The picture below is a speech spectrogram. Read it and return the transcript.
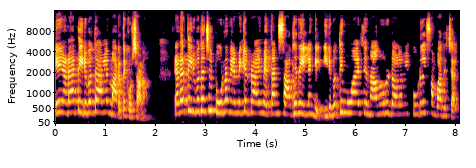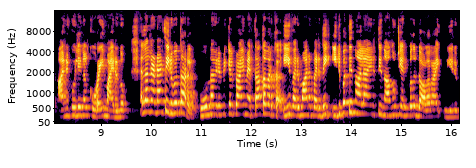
ഇനി രണ്ടായിരത്തി ഇരുപത്തി ആറിലെ മാറ്റത്തെക്കുറിച്ചാണ്. രണ്ടായിരത്തി ഇരുപത്തിയഞ്ചിൽ പൂർണ വിരമിക്കൽ പ്രായം എത്താൻ സാധ്യതയില്ലെങ്കിൽ ഇരുപത്തി മൂവായിരത്തി നാനൂറ് ഡോളറിൽ കൂടുതൽ സമ്പാദിച്ചാൽ ആനുകൂല്യങ്ങൾ കുറയുമായിരുന്നു. എന്നാൽ രണ്ടായിരത്തി ഇരുപത്തി ആറിൽ പൂർണ വിരമിക്കൽ പ്രായം എത്താത്തവർക്ക് ഈ വരുമാന പരിധി ഇരുപത്തിനാലായിരത്തി നാനൂറ്റി എൺപത് ഡോളറായി ഉയരും.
